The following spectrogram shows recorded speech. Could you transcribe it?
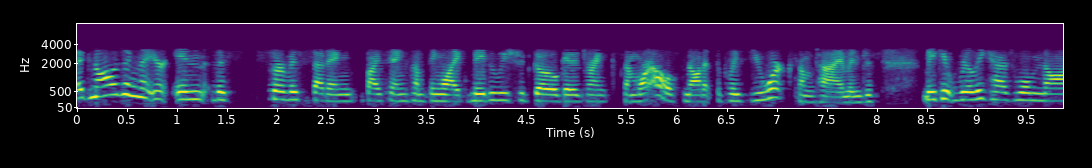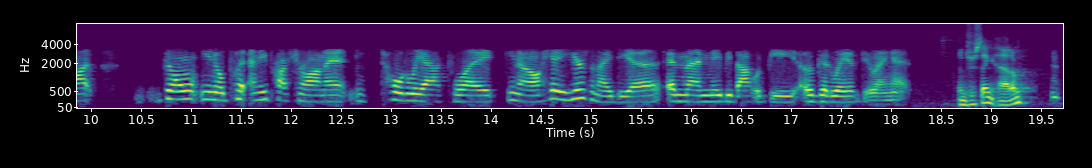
acknowledging that you're in this service setting by saying something like, maybe we should go get a drink somewhere else, not at the place you work sometime, and just make it really casual, not, don't, you know, put any pressure on it, just totally act like, you know, hey, here's an idea, and then maybe that would be a good way of doing it. Interesting, Adam. It's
